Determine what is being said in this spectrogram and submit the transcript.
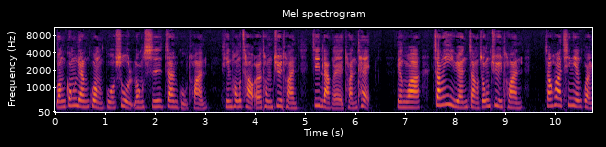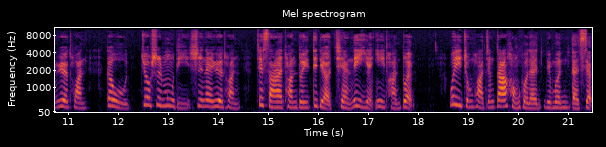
王公两广国术龙狮战鼓团、平蓬草儿童剧团这六个团体。另外，张艺元掌中剧团、彰化青年管乐团，阁有就是穆迪室内乐团。这三个团队得到潜力演艺团队，为中华增加丰富的人文特色。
